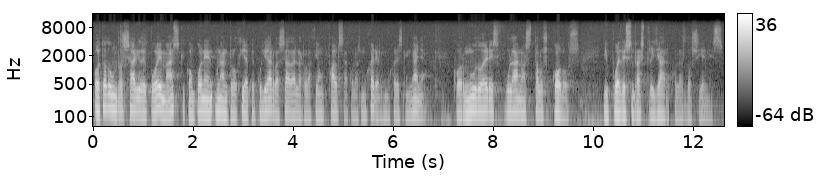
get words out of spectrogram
o todo un rosario de poemas que componen una antología peculiar basada en la relación falsa con las mujeres, las mujeres que engañan. Cornudo eres fulano hasta los codos y puedes rastrillar con las dos sienes.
